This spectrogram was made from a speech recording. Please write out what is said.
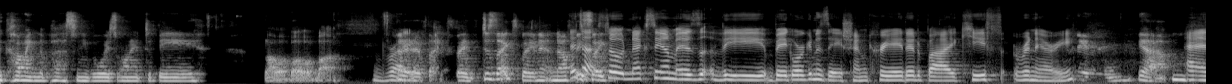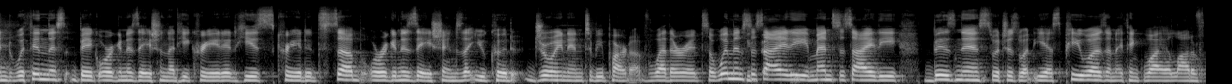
becoming the person you've always wanted to be, blah, blah, blah, blah, blah. Right. I don't know if that explains. Does that explain it enough? It does. Like, so NXIVM is the big organization created by Keith Raniere. Yeah. Mm-hmm. And within this big organization that he created, he's created sub organizations that you could join in to be part of, whether it's a women's society, men's society, business, which is what ESP was, and I think why a lot of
